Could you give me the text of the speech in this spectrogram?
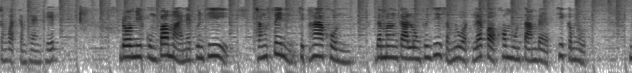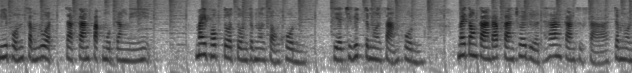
จังหวัดกำแพงเพชร โดยมีกลุ่มเป้าหมายในพื้นที่ทั้งสิ้น 15 คน ดำเนินการลงพื้นที่สำรวจและกรอกข้อมูลตามแบบที่กำหนด มีผลสำรวจจากการปักหมุดดังนี้ ไม่พบตัวตนจำนวน2คน เสียชีวิตจำนวน3คน ไม่ต้องการรับการช่วยเหลือทางการศึกษาจำนวน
